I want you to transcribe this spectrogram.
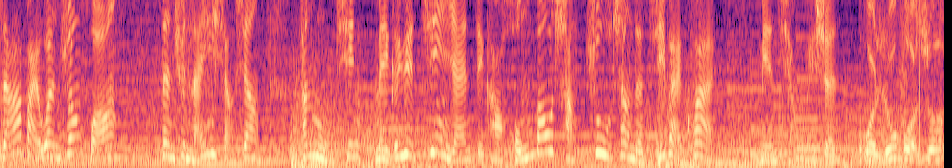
砸百万装潢，但却难以想象，他的母亲每个月竟然得靠红包厂驻唱的几百块勉强为生。我如果说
